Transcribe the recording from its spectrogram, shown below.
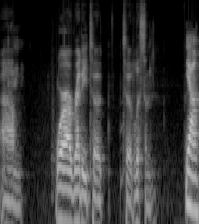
um, or are ready to to listen. Yeah.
